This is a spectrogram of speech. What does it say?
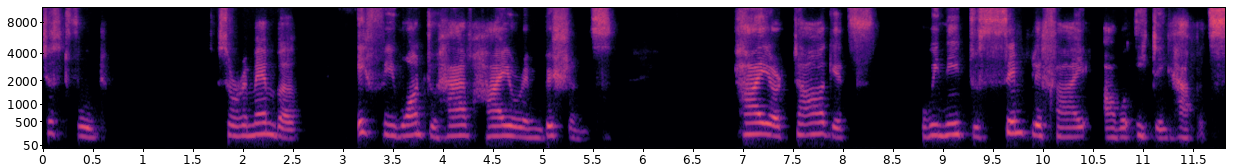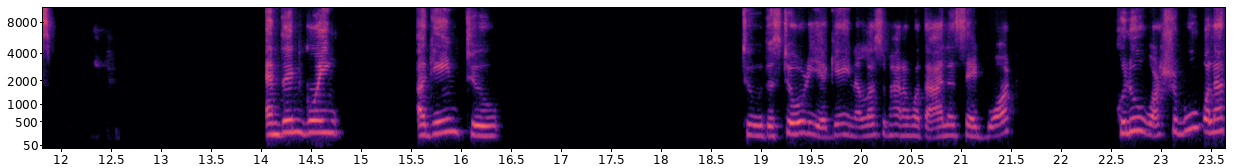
just food. So remember, if we want to have higher ambitions, higher targets, we need to simplify our eating habits. And then going again to, to the story again, Allah subhanahu wa ta'ala said, What? Kulu washrabu wala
